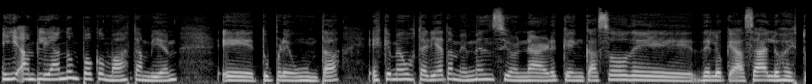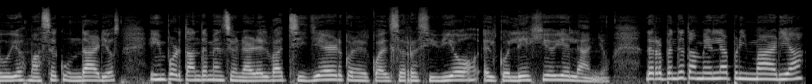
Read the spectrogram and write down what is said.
Y ampliando un poco más también eh, tu pregunta, es que me gustaría también mencionar que en caso de, de lo que hace a los estudios más secundarios, es importante mencionar el bachiller con el cual se recibió, el colegio y el año. De repente también la primaria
